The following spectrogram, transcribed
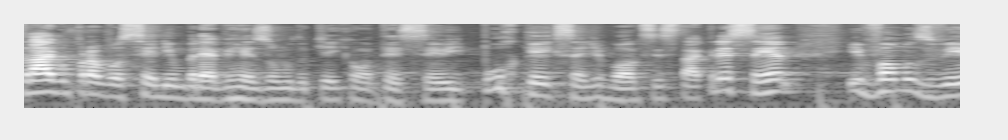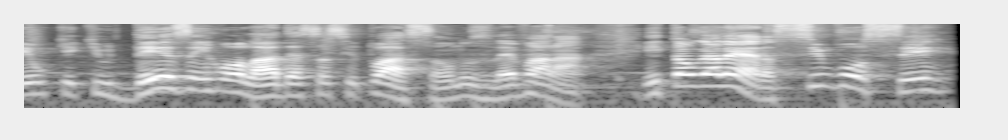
Trago para você ali um breve resumo do que aconteceu e por que, que Sandbox está crescendo e vamos ver o que, que o desenrolar dessa situação nos levará. Então galera, se você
